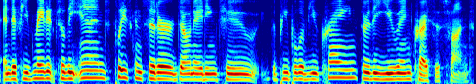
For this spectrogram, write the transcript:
And if you've made it to the end, please consider donating to the people of Ukraine through the UN Crisis Fund.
